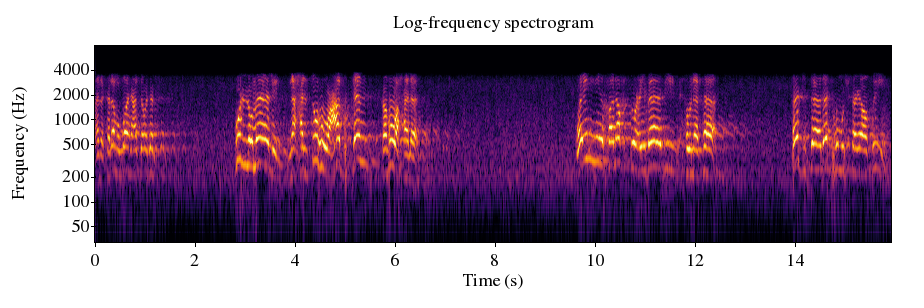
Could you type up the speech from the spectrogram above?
هذا كلام الله عز وجل. كل مال نحلته عبدا فهو حلال. وإني خلقت عبادي حنفاء فاجتالتهم الشياطين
